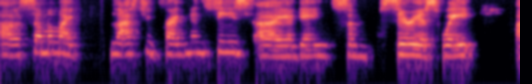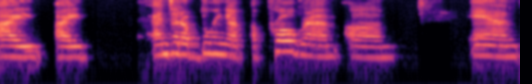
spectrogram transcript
uh, some of my last two pregnancies. I gained some serious weight. I I ended up doing a, a program um, and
